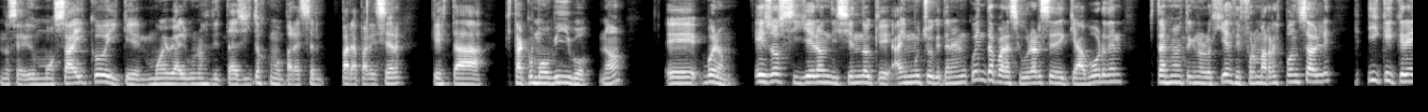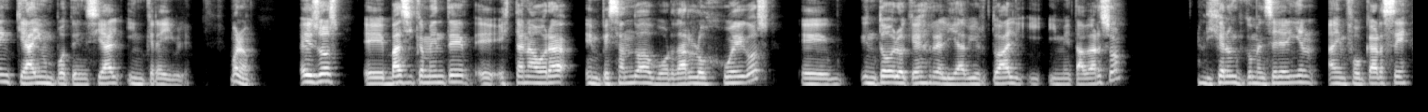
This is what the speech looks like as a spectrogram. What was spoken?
no sé, de un mosaico y que mueve algunos detallitos como para, para parecer que está, está como vivo, ¿no? bueno, ellos siguieron diciendo que hay mucho que tener en cuenta para asegurarse de que aborden estas nuevas tecnologías de forma responsable y que creen que hay un potencial increíble. Bueno, ellos eh, básicamente eh, están ahora empezando a abordar los juegos eh, en todo lo que es realidad virtual y, metaverso. Dijeron que comenzarían a enfocarse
